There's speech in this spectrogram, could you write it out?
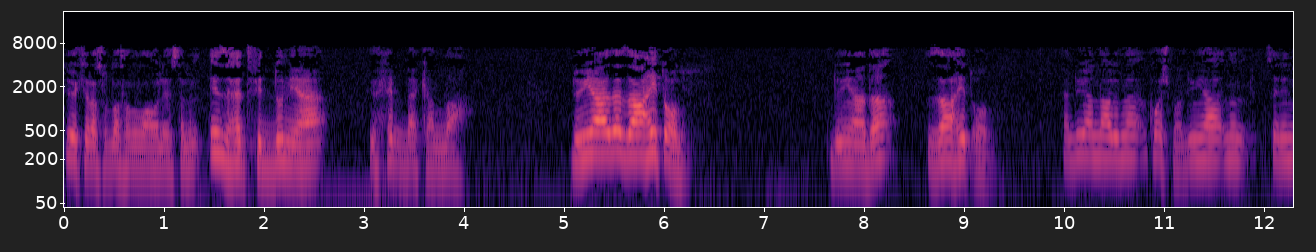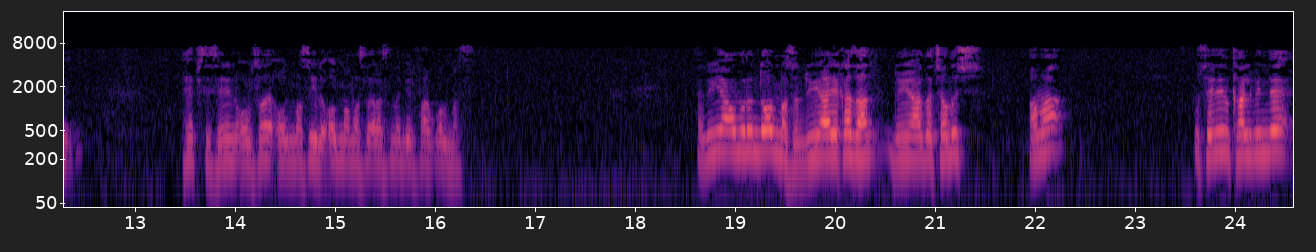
Diyor ki Resulullah sallallahu aleyhi ve sellem İzhed fid dünya yuhibbekallah. Dünyada zahit ol. Dünyada zahit ol. Yani dünyanın ardına koşma. Dünyanın senin hepsi senin olsa olmasıyla olmaması arasında bir fark olmaz. Yani dünya umurunda olmasın. Dünyayı kazan, dünyada çalış ama bu senin kalbinde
